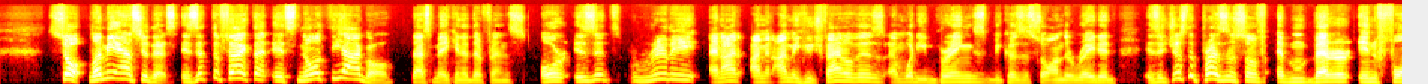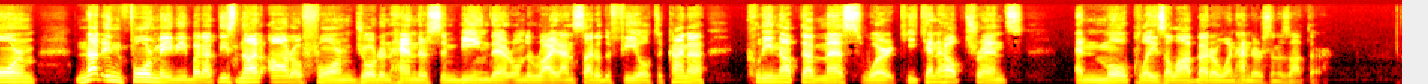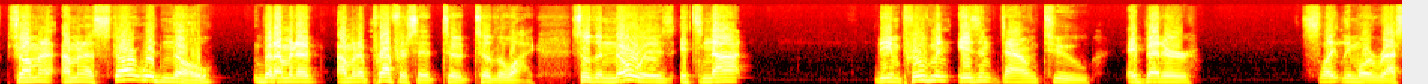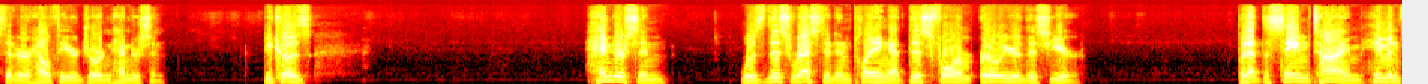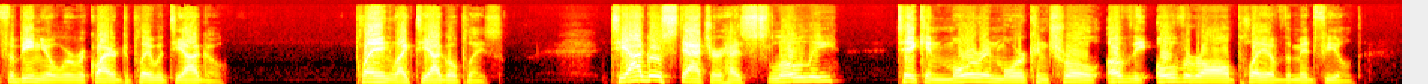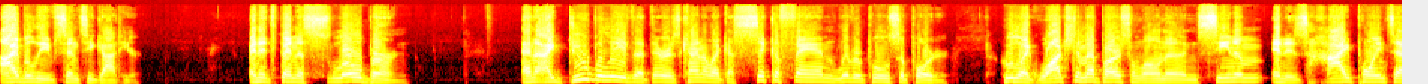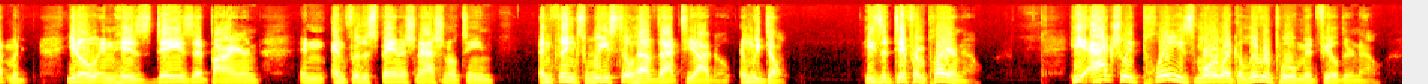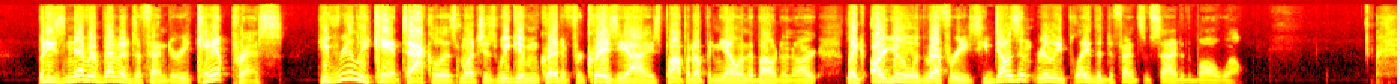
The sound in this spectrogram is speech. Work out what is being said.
So let me ask you this Is it the fact that it's no Thiago that's making a difference? Or is it really, and I, I mean, I'm a huge fan of his and what he brings because it's so underrated. Is it just the presence of a better informed, not in form maybe, but at least not out of form, Jordan Henderson being there on the right hand side of the field to kind of clean up that mess where he can help Trent and Mo plays a lot better when Henderson is out there. So I'm gonna I'm gonna start with no, but I'm gonna I'm gonna preface it to to the why. So the no is it's not the improvement isn't down to a better, slightly more rested or healthier Jordan Henderson. Because Henderson was this rested and playing at this form earlier this year. But at the same time, him and Fabinho were required to play with Thiago, playing like Thiago plays. Thiago's stature has slowly taken more and more control of the overall play of the midfield, I believe, since he got here. And it's been a slow burn. And I do believe that there is kind of like a sycophant Liverpool supporter who like watched him at Barcelona and seen him in his high points at you know in his days at Bayern and and for the Spanish national team and thinks we still have that Thiago and we don't. He's a different player now. He actually plays more like a Liverpool midfielder now. But he's never been a defender. He can't press he really can't tackle as much as we give him credit for crazy eyes popping up and yelling about an art like arguing with referees. He doesn't really play the defensive side of the ball well.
